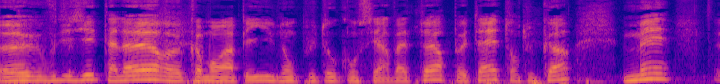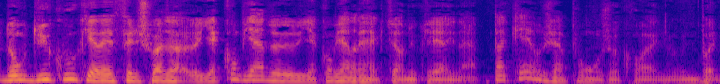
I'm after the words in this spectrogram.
euh, vous disiez tout à l'heure euh, comment un pays donc plutôt conservateur peut-être en tout cas, mais donc du coup qui avait fait le choix. de- il y a combien de il y a combien de réacteurs nucléaires? Il y en a un paquet au Japon, je crois, une, une bonne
